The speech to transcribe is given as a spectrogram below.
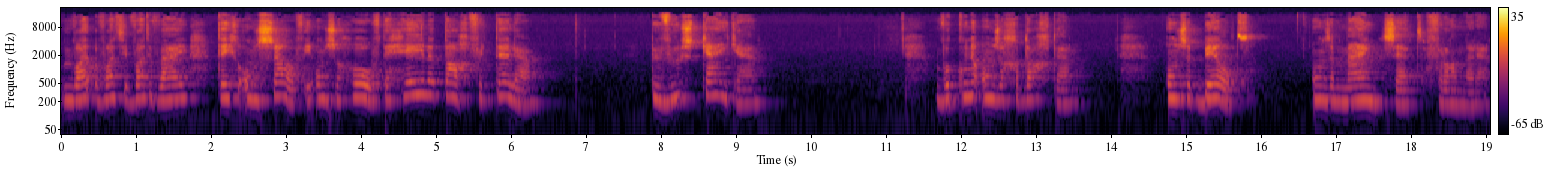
wat, wat, wat wij tegen onszelf in onze hoofd de hele dag vertellen. Bewust kijken we kunnen onze gedachten, onze beeld, onze mindset veranderen.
